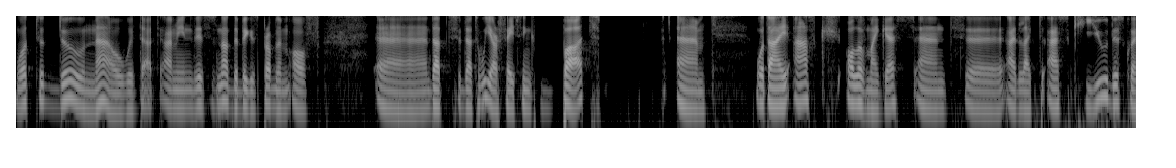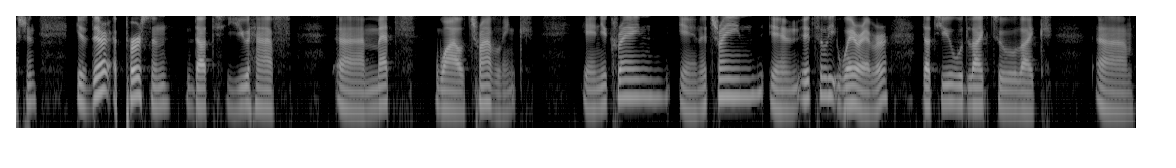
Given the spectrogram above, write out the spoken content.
what to do now with that? I mean, this is not the biggest problem of uh, that that we are facing, but um, what I ask all of my guests, and uh, I'd like to ask you this question: Is there a person that you have uh, met while traveling in Ukraine, in a train, in Italy, wherever, that you would like to like um,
